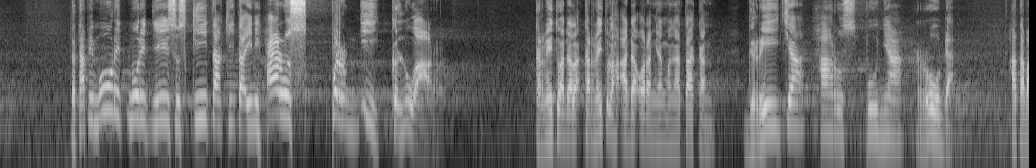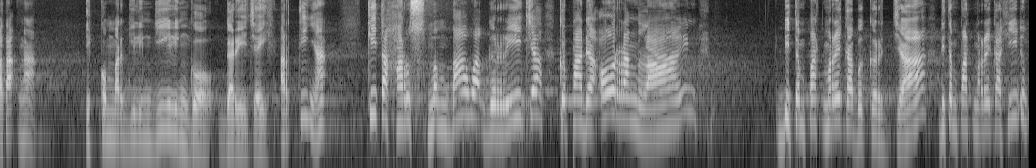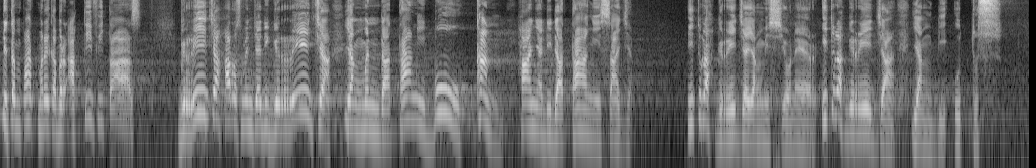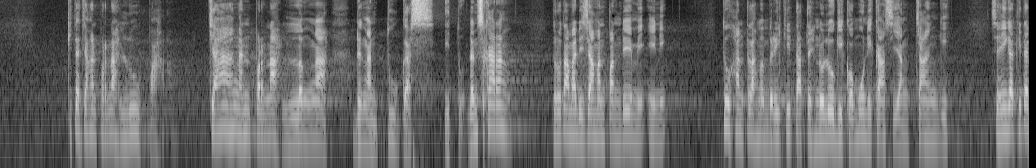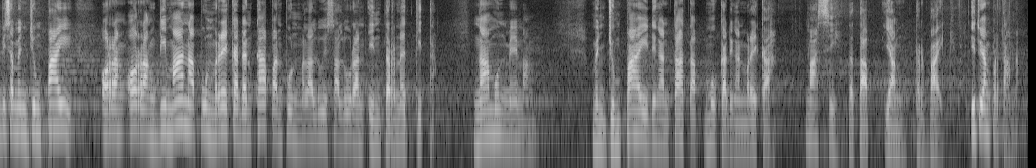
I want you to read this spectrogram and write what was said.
Tetapi murid-murid Yesus kita-kita ini harus pergi keluar. Karena itu adalah karena itulah ada orang yang mengatakan gereja harus punya roda. Hata batak nga ikomar giling-giling go gereja. Artinya kita harus membawa gereja kepada orang lain di tempat mereka bekerja, di tempat mereka hidup, di tempat mereka beraktivitas. Gereja harus menjadi gereja yang mendatangi, bukan hanya didatangi saja. Itulah gereja yang misioner, itulah gereja yang diutus. Kita jangan pernah lupa, jangan pernah lengah dengan tugas itu. Dan sekarang, terutama di zaman pandemi ini, Tuhan telah memberi kita teknologi komunikasi yang canggih, sehingga kita bisa menjumpai orang-orang di mana pun mereka dan kapan pun melalui saluran internet kita. Namun memang menjumpai dengan tatap muka dengan mereka masih tetap yang terbaik. Itu yang pertama.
